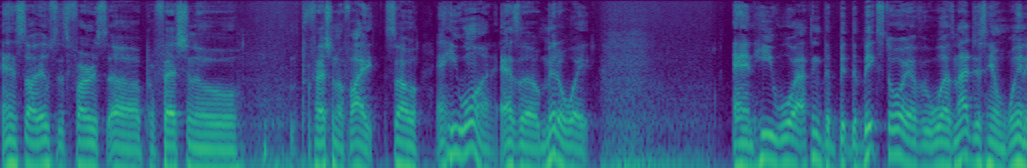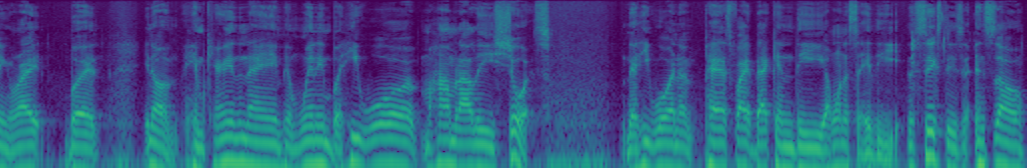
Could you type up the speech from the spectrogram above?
and so it was his first uh, professional professional fight. So and he won as a middleweight. And he wore. I think the the big story of it was not just him winning, right? But you know him carrying the name, him winning. But he wore Muhammad Ali's shorts that he wore in a past fight back in the I want to say the the sixties, and so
